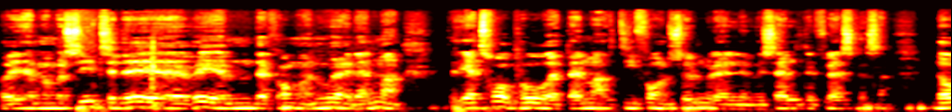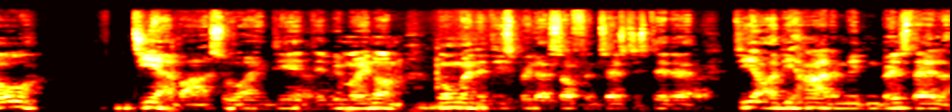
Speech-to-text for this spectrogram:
Og jeg må sige til det øh, VM, der kommer nu her i Danmark, jeg tror på, at Danmark de får en sølvmedalje, hvis alt det flasker sig. Norge, de er bare suveræne. De, det, vi må indrømme, nogle af de spiller så fantastisk. Det der. De, og de har dem i den bedste alder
